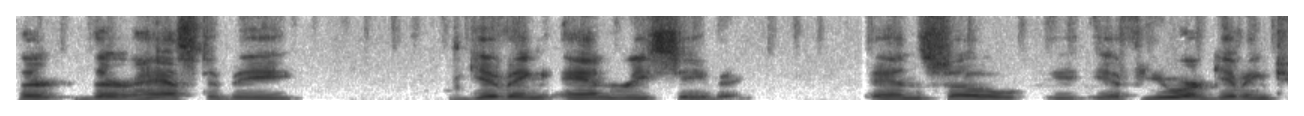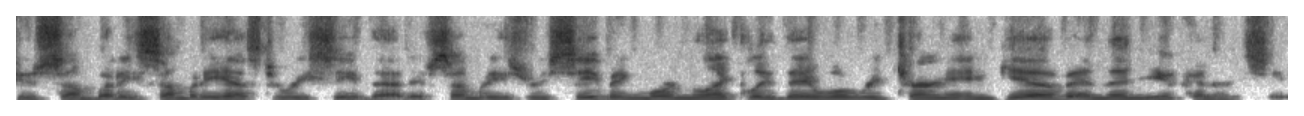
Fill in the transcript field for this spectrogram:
There there has to be giving and receiving. And so if you are giving to somebody somebody has to receive that. If somebody's receiving more than likely they will return and give and then you can receive.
